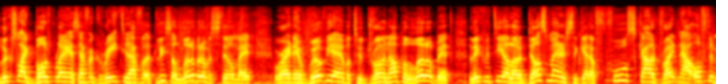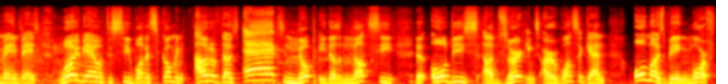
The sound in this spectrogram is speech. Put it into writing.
looks like both players have agreed to have at least a little bit of a stalemate, where they will be able to drone up a little bit. Liquid TLO does manage to get a full scout right now off the main base, Will he be able to see what is coming out of those eggs? Nope, he does not see that all these uh, Zerglings are once again almost being morphed.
